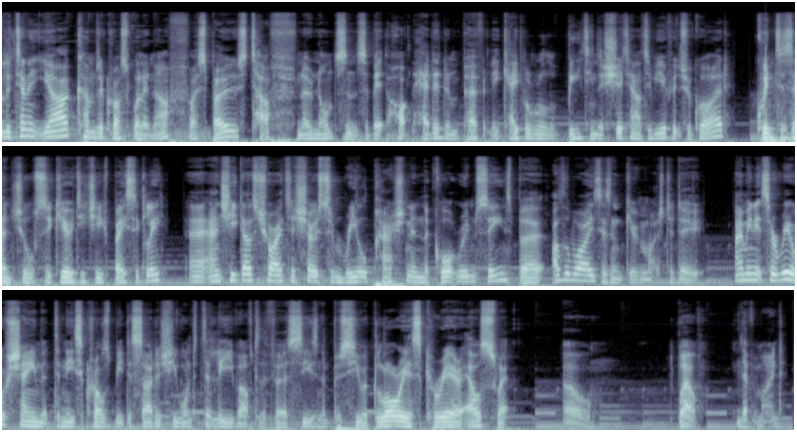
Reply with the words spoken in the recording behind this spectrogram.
Lieutenant Yar comes across well enough, I suppose. Tough, no nonsense, a bit hot headed, and perfectly capable of beating the shit out of you if it's required. Quintessential security chief, basically. Uh, and she does try to show some real passion in the courtroom scenes, but otherwise isn't given much to do. I mean, it's a real shame that Denise Crosby decided she wanted to leave after the first season and pursue a glorious career elsewhere. Oh. Well, never mind.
